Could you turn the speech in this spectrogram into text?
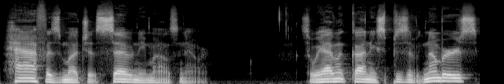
half as much at 70 miles an hour. So we haven't got any specific numbers,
